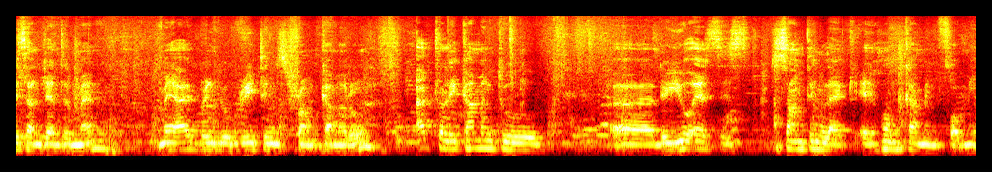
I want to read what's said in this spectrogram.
Ladies and gentlemen. May I bring you greetings from Cameroon? Actually, coming to uh, the US is something like a homecoming for me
